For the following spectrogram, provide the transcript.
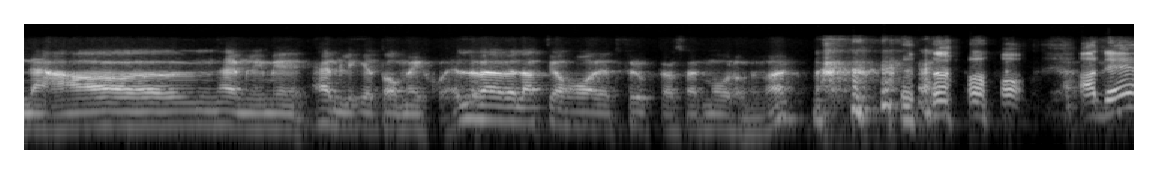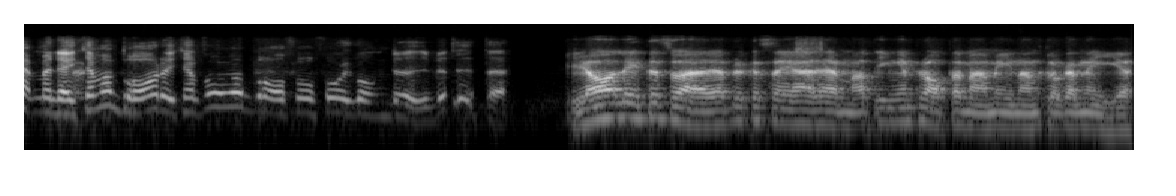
Nej, hemlig, hemlighet om mig själv är väl att jag har ett fruktansvärt morgonhumör. ja, det, men det kan vara bra. Det kan vara bra för att få igång drivet lite. Ja, lite så är det. Jag brukar säga här hemma att ingen pratar med mig innan klockan nio.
